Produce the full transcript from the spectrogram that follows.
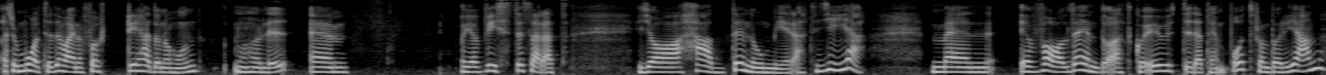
jag tror måltiden var 1.40 hade nog hon, hon höll i. Och jag visste så att jag hade nog mer att ge. Men jag valde ändå att gå ut i det tempot från början.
